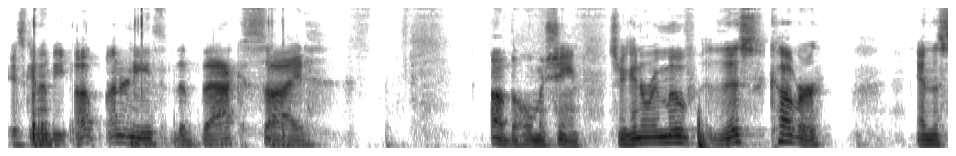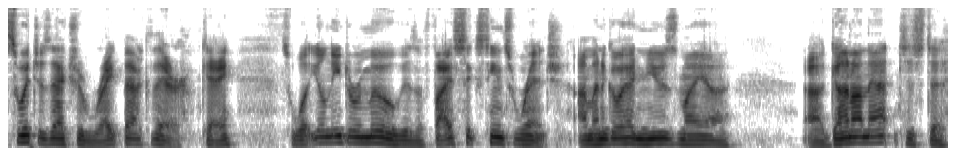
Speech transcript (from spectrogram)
is gonna be up underneath the back side of the whole machine. So you're gonna remove this cover and the switch is actually right back there, okay? So what you'll need to remove is a 5 16 wrench. I'm going to go ahead and use my uh, uh, gun on that just to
